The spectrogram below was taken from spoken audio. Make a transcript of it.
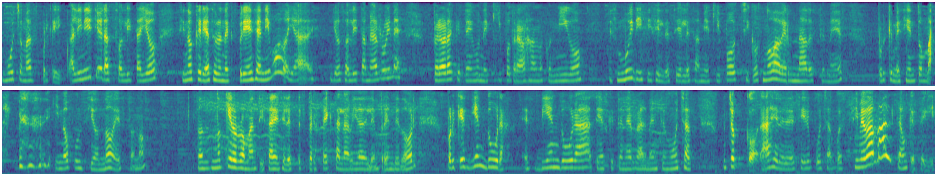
mucho más porque al inicio era solita yo, si no quería hacer una experiencia, ni modo, ya yo solita me arruiné, pero ahora que tengo un equipo trabajando conmigo, es muy difícil decirles a mi equipo, chicos, no va a haber nada este mes porque me siento mal y no funcionó esto, ¿no? Entonces no quiero romantizar y decirles es perfecta la vida del emprendedor porque es bien dura, es bien dura, tienes que tener realmente muchas, mucho coraje de decir, pucha, pues si me va mal tengo que seguir.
